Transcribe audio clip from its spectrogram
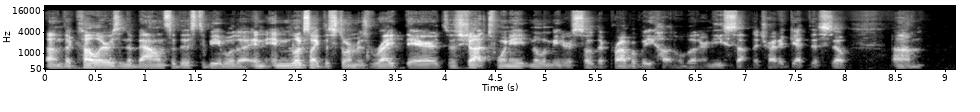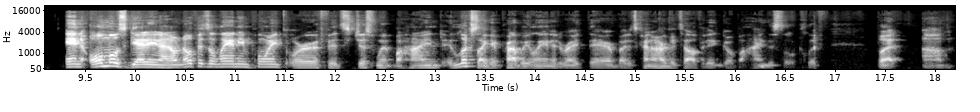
um, the colors and the balance of this to be able to and, and it looks like the storm is right there. It's a shot 28 millimeters, so they're probably huddled underneath something to try to get this. So um, and almost getting I don't know if it's a landing point or if it's just went behind. It looks like it probably landed right there, but it's kind of hard to tell if it didn't go behind this little cliff. But um,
